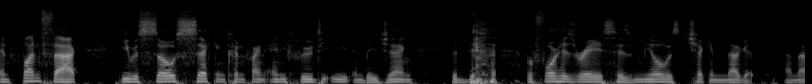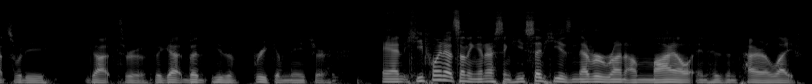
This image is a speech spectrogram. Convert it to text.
And fun fact, he was so sick and couldn't find any food to eat in Beijing. The before his race, his meal was chicken nuggets, and that's what he got through. The guy, but he's a freak of nature. And he pointed out something interesting. He said he has never run a mile in his entire life.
